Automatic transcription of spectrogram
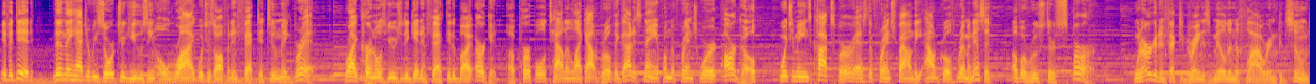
If it did, then they had to resort to using old rye, which is often infected to make bread. Rye kernels usually get infected by ergot, a purple talon-like outgrowth that got its name from the French word argot, which means cockspur, as the French found the outgrowth reminiscent of a rooster's spur. When ergot-infected grain is milled into flour and consumed,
